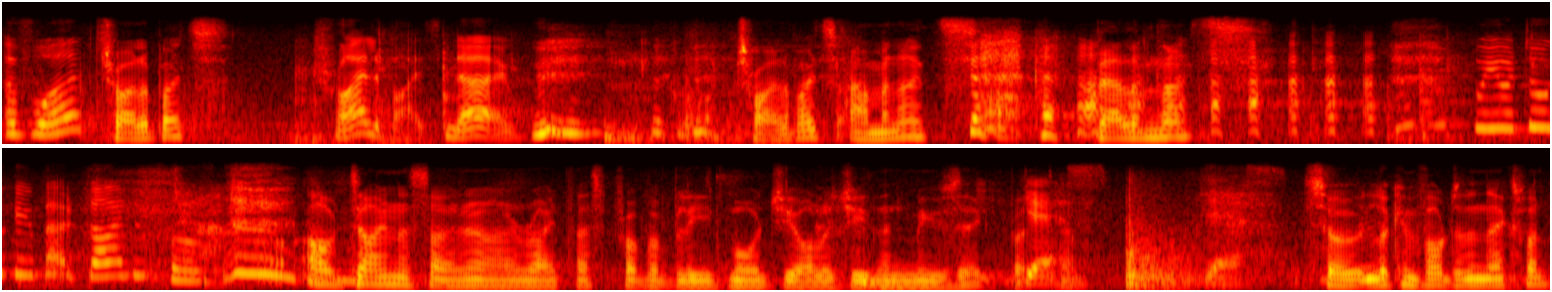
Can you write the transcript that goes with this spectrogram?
of what? Trilobites? Trilobites? No. Trilobites? Ammonites? Belemnites? we were talking about dinosaurs. Oh, dinosaurs. Oh, right. That's probably more geology than music. But, yes. um, Yes. so looking forward to the next one.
